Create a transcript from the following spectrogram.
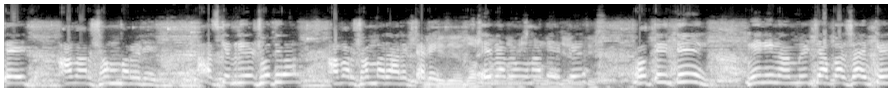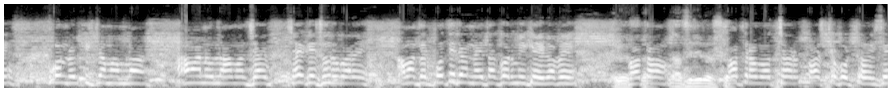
এই আবার সোমবারে ডেট আজকে বৃহস্পতিবার আবার সোমবারে আরেকটা ডেট এইভাবে ওনাদেরকে প্রতিদিন মিনিমাম মির্জা আব্বাস সাহেবকে পনেরো বিশটা মামলা আমানুল্লাহ আহমদ সাহেব থেকে শুরু করে আমাদের প্রতিটা নেতা কর্মীকে এইভাবে গত সতেরো বছর কষ্ট করতে হয়েছে।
